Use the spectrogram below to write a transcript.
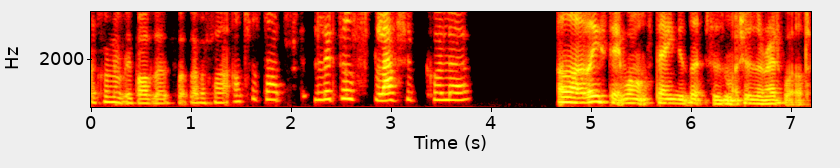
I couldn't be bothered, but then I thought I'll just add a little splash of colour. Well, at least it won't stain your lips as much as a red would.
